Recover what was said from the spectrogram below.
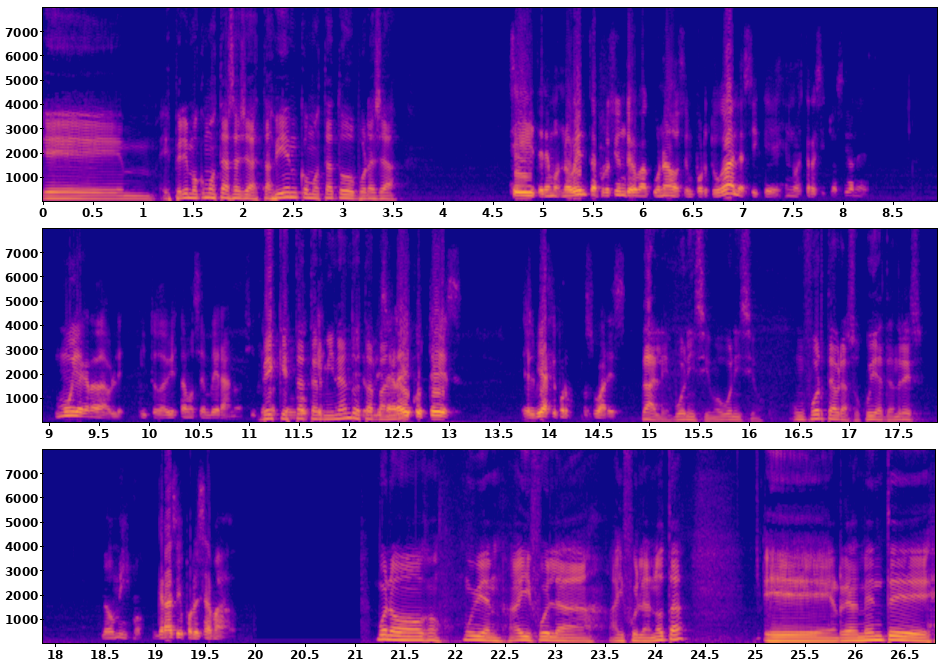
Eh, esperemos, ¿cómo estás allá? ¿Estás bien? ¿Cómo está todo por allá? Sí, tenemos 90% de vacunados en Portugal, así que nuestra situación es muy agradable y todavía estamos en verano. ¿Ves que está terminando esta pandemia? agradezco a ustedes el viaje por Suárez. Dale, buenísimo, buenísimo. Un fuerte abrazo, cuídate Andrés. Lo mismo, gracias por el llamado. Bueno, muy bien, ahí fue la, ahí fue la nota. Eh, realmente,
